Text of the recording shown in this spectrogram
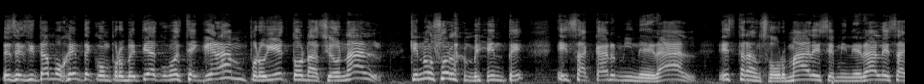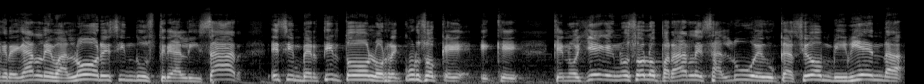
necesitamos gente comprometida con este gran proyecto nacional que no solamente es sacar mineral, es transformar ese mineral, es agregarle valor, es industrializar, es invertir todos los recursos que, que, que nos lleguen, no solo para darle salud, educación, vivienda,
